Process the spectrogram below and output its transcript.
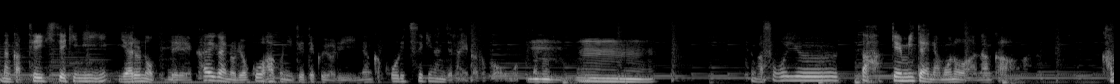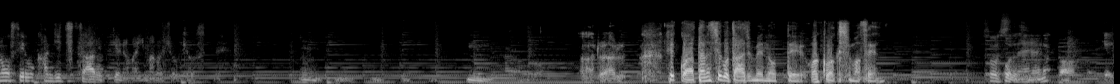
なんか定期的にやるのって、海外の旅行泊に出てくより、なんか効率的なんじゃないかとか思った。り、うん。うん。なんかそういった発見みたいなものは、なんか可能性を感じつつあるっていうのが今の状況ですね。うんうんうんなるほど。あるある。結構新しいこと始めるのってワクワクしません？そうですそうですね、なねんか、え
